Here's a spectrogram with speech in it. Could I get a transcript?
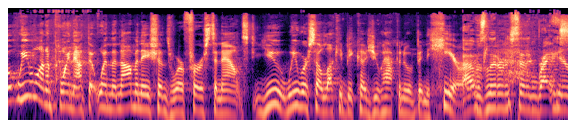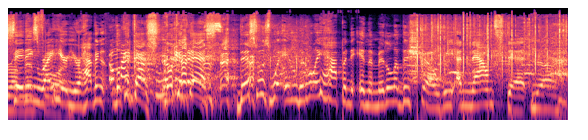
but, but we want to point out that when the nominations were first announced, you, we were so lucky because you happen to have been here. I was literally sitting right here on Sitting this right floor. here. You're having, oh look at gosh, this. look Look, at at this. This was what, it literally happened in the middle of the show. We announced it. Yeah.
